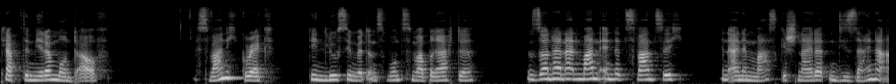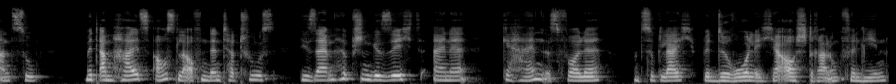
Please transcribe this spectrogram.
klappte mir der Mund auf. Es war nicht Greg, den Lucy mit ins Wohnzimmer brachte, sondern ein Mann Ende zwanzig in einem maßgeschneiderten Designeranzug mit am Hals auslaufenden Tattoos, die seinem hübschen Gesicht eine geheimnisvolle und zugleich bedrohliche Ausstrahlung verliehen.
